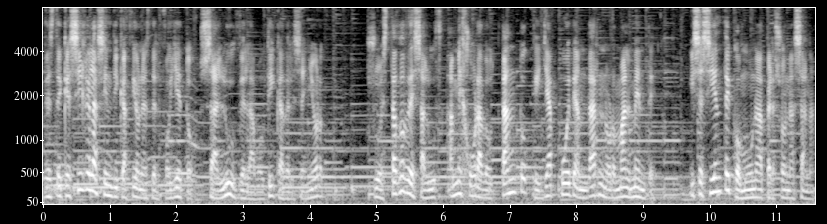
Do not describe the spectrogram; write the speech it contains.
Desde que sigue las indicaciones del folleto Salud de la Botica del Señor, su estado de salud ha mejorado tanto que ya puede andar normalmente y se siente como una persona sana.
